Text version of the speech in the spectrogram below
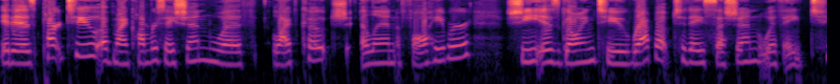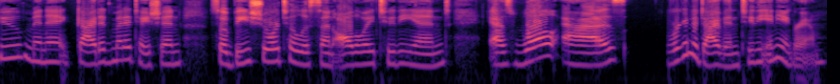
It is part two of my conversation with life coach Ellen Faulhaber. She is going to wrap up today's session with a two minute guided meditation. So be sure to listen all the way to the end, as well as we're going to dive into the Enneagram.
